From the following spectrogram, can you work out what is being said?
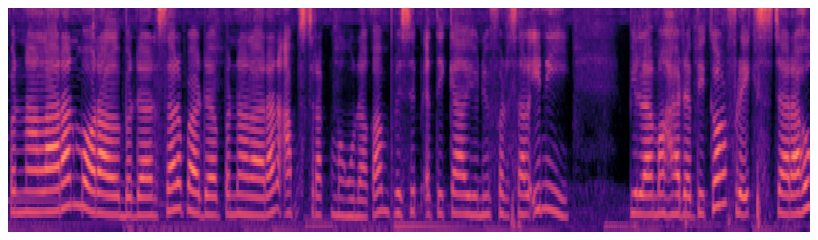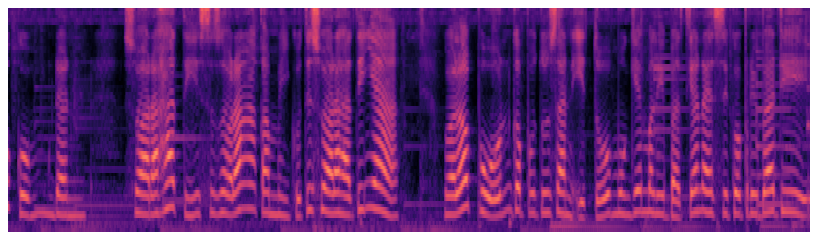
Penalaran moral berdasar pada penalaran abstrak menggunakan prinsip etika universal ini. Bila menghadapi konflik secara hukum dan suara hati, seseorang akan mengikuti suara hatinya walaupun keputusan itu mungkin melibatkan resiko pribadi.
